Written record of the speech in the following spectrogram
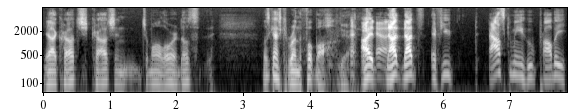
Yeah, Crouch, Crouch, and Jammal Lord. Those those guys could run the football. Yeah. I Yeah. not that's if you ask me who probably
